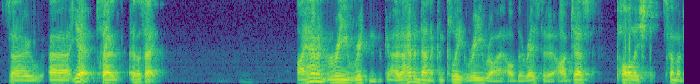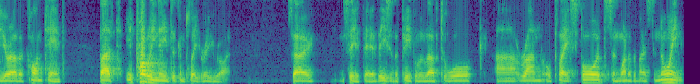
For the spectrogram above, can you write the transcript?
So, uh, yeah, so as I say, I haven't rewritten, I haven't done a complete rewrite of the rest of it. I've just polished some of your other content, but it probably needs a complete rewrite. So you can see it there. These are the people who love to walk, uh, run, or play sports, and one of the most annoying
